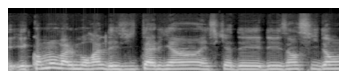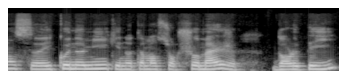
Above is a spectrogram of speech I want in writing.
Et, comment va le moral des Italiens? Est-ce qu'il y a des, incidences économiques et notamment sur le chômage dans le pays?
